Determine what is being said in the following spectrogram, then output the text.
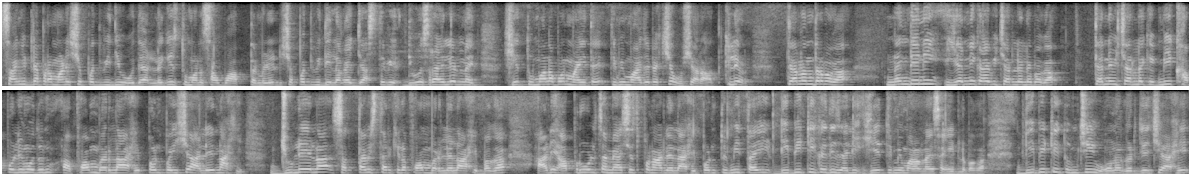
सांगितल्याप्रमाणे शपथविधी होऊ द्या. लगेच तुम्हाला सहावा हप्ता मिळेल. शपथविधीला काही जास्त वेळ दिवस राहिलेले नाहीत. हे तुम्हाला पण माहीत आहे. तुम्ही माझ्यापेक्षा हुशार आहात. क्लिअर त्यानंतर बघा नंदिनी यांनी काय विचारलेलं आहे बघा? त्यांनी विचारलं की मी खापोलीमधून फॉर्म भरला आहे पण पैसे आले नाही. जुलैला सत्तावीस तारखेला फॉर्म भरलेला आहे बघा. आणि अप्रुव्हलचा मॅसेज पण आलेला आहे. पण तुम्ही ताई डी बी टी कधी झाली हे तुम्ही मला नाही सांगितलं बघा. डी बी टी तुमची होणं गरजेची आहे.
